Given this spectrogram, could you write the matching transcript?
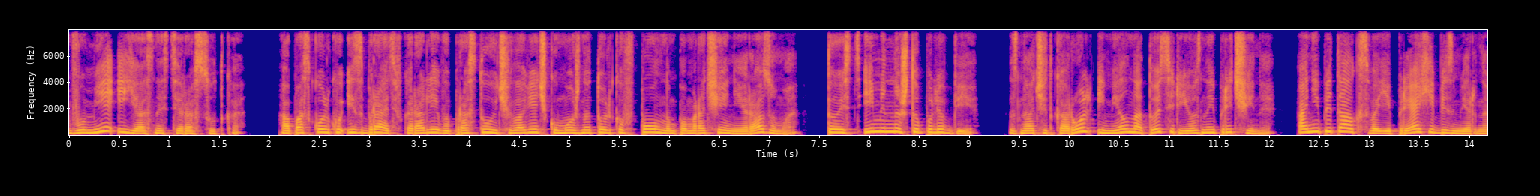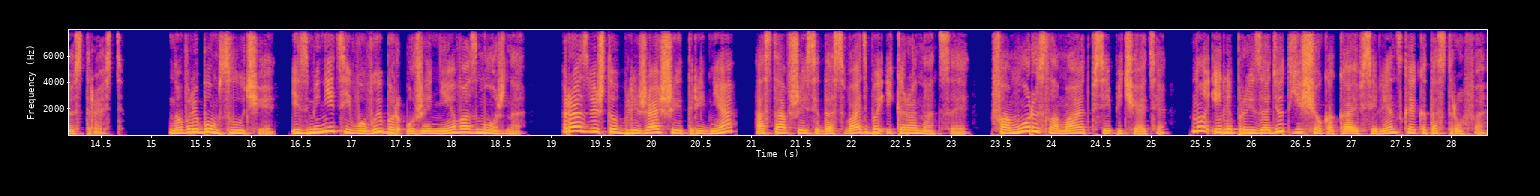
в уме и ясности рассудка. А поскольку избрать в королевы простую человечку можно только в полном помрачении разума, то есть именно что по любви, значит король имел на то серьезные причины, а не питал к своей пряхе безмерную страсть. Но в любом случае, изменить его выбор уже невозможно. Разве что в ближайшие три дня, оставшиеся до свадьбы и коронации, фаморы сломают все печати. Ну или произойдет еще какая вселенская катастрофа,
